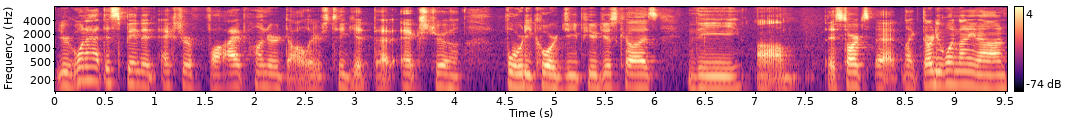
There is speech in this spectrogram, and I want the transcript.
you're going to have to spend an extra $500 to get that extra 40 core GPU just because the um, it starts at like $31.99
